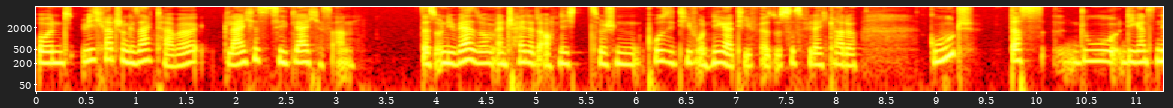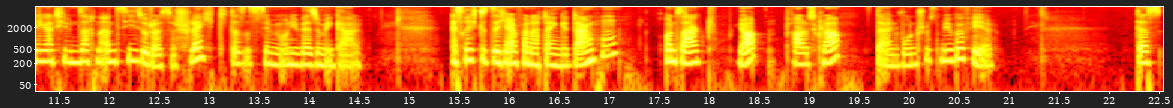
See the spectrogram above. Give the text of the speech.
Und wie ich gerade schon gesagt habe, Gleiches zieht Gleiches an. Das Universum entscheidet auch nicht zwischen positiv und negativ. Also ist das vielleicht gerade gut, dass du die ganzen negativen Sachen anziehst oder ist das schlecht, das ist dem Universum egal. Es richtet sich einfach nach deinen Gedanken und sagt, ja, alles klar, dein Wunsch ist mir Befehl. Das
